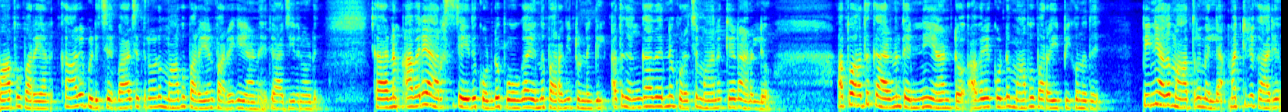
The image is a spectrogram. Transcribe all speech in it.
മാപ്പ് പറയാൻ കാൽ പിടിച്ച് ബാലചന്ദ്രനോട് മാപ്പ് പറയാൻ പറയുകയാണ് രാജീവനോട്. കാരണം അവരെ അറസ്റ്റ് ചെയ്ത് കൊണ്ടുപോവുക എന്ന് പറഞ്ഞിട്ടുണ്ടെങ്കിൽ അത് ഗംഗാധരന് കുറച്ച് മാനക്കേടാണല്ലോ. അപ്പോൾ അത് കാരണം തന്നെയാണ് കേട്ടോ അവരെ കൊണ്ട് മാപ്പ് പറയിപ്പിക്കുന്നത്. പിന്നെ അത് മാത്രമല്ല മറ്റൊരു കാര്യം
